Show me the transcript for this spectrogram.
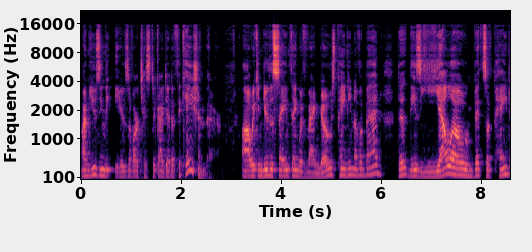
I'm using the is of artistic identification there. Uh, we can do the same thing with Van Gogh's painting of a bed. The, these yellow bits of paint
